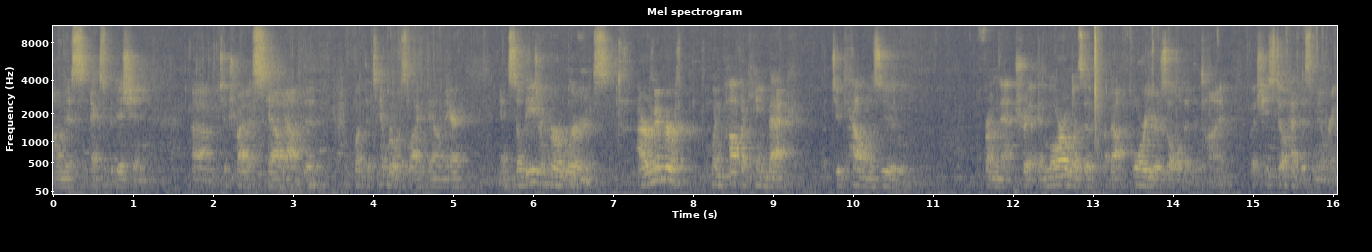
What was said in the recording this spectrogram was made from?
on this expedition um, to try to scout out the, what the timber was like down there. And so these are her words. I remember when Papa came back to Kalamazoo from that trip, and Laura was a, about four years old at the time, but she still had this memory.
